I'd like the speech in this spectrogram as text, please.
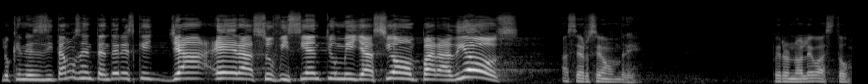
Lo que necesitamos entender es que ya era suficiente humillación para Dios hacerse hombre, pero no le bastó.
